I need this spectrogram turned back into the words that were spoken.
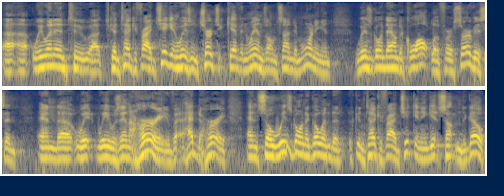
uh, uh, we went into uh, Kentucky Fried Chicken. We was in church at Kevin Wynn's on Sunday morning, and we was going down to Coahuila for a service, and and uh, we we was in a hurry, had to hurry, and so we was going to go into Kentucky Fried Chicken and get something to go.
